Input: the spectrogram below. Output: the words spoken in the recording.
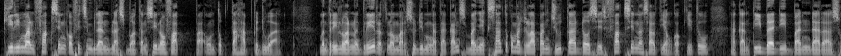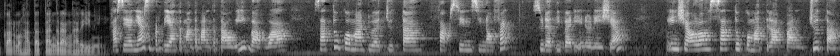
kiriman vaksin COVID-19 buatan Sinovac Pak untuk tahap kedua. Menteri Luar Negeri Retno Marsudi mengatakan sebanyak 1,8 juta dosis vaksin asal Tiongkok itu akan tiba di Bandara Soekarno-Hatta Tangerang hari ini. Hasilnya seperti yang teman-teman ketahui bahwa 1,2 juta vaksin Sinovac sudah tiba di Indonesia. Insya Allah 1,8 juta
